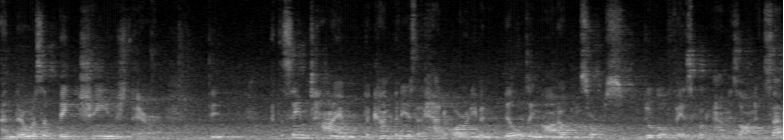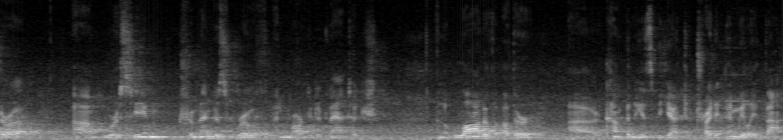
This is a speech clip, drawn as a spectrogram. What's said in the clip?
And there was a big change there. The, at the same time, the companies that had already been building on open source, Google, Facebook, Amazon, etc., um, were seeing tremendous growth and market advantage. And a lot of other uh, companies began to try to emulate that.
